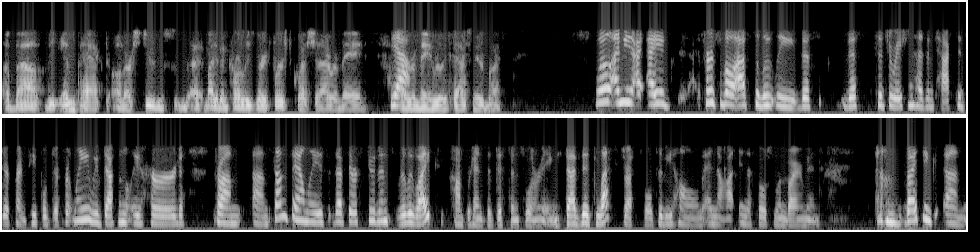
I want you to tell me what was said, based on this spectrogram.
about the impact on our students, it might have been Carly's very first question. I remain yeah. I remain really fascinated by. Well, I mean, I, I first of all, absolutely this this situation has impacted different people differently. We've definitely heard from um, some families that their students really like comprehensive distance learning, that it's less stressful to be home and not in a social environment. but I think um,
